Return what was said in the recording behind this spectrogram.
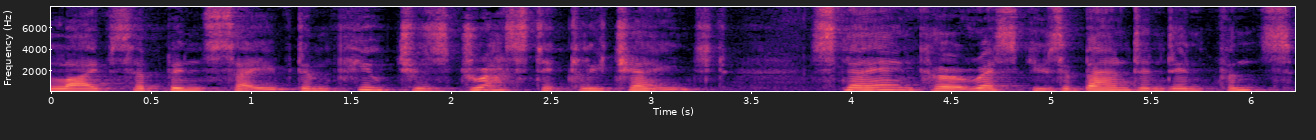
Lives have been saved and futures drastically changed. Snehankur rescues abandoned infants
